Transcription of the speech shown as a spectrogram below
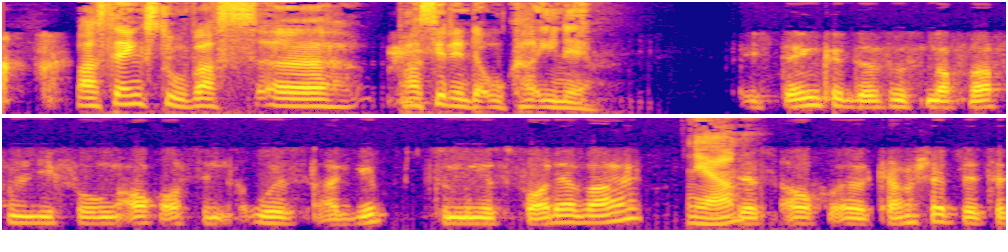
was denkst du, was äh, passiert in der Ukraine? Ich denke, dass es noch Waffenlieferungen auch aus den USA gibt, zumindest vor der Wahl. Ja. Dass auch äh, Kampfjets etc.,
